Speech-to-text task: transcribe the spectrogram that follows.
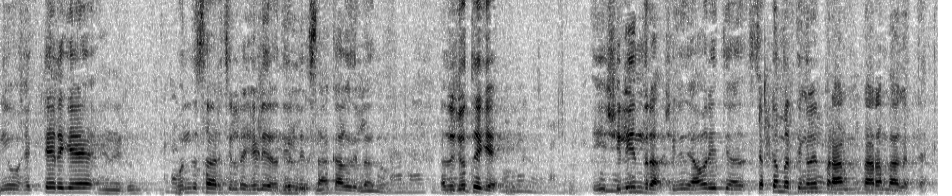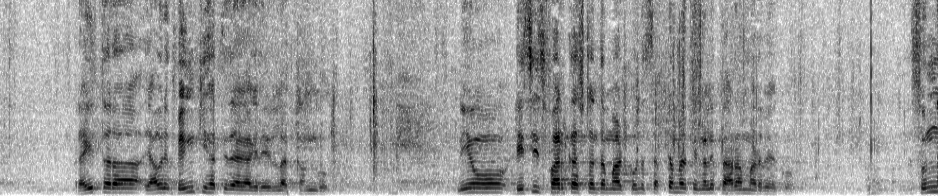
ನೀವು ಹೆಕ್ಟೇರಿಗೆ ಒಂದು ಸಾವಿರ ಚಿಲ್ಲರೆ ಹೇಳಿದ್ರೆ ಅದು ಎಲ್ಲಿಗೆ ಸಾಕಾಗುದಿಲ್ಲ ಅದು. ಅದ್ರ ಜೊತೆಗೆ ಈ ಶಿಲೀಂಧ್ರ ಶಿಲೀಂಧ್ರ ಯಾವ ರೀತಿ, ಸೆಪ್ಟೆಂಬರ್ ತಿಂಗಳಲ್ಲಿ ಪ್ರಾರಂಭ ಆಗುತ್ತೆ. ರೈತರ ಯಾವ ರೀತಿ ಬೆಂಕಿ ಹತ್ತಿದಾಗಿದೆ ಇಲ್ಲ ಕಂಗು. ನೀವು ಡಿಸೀಸ್ ಫಾರ್ಕಾಸ್ಟ್ ಅಂತ ಮಾಡಿಕೊಂಡು ಸೆಪ್ಟೆಂಬರ್ ತಿಂಗಳಲ್ಲಿ ಪ್ರಾರಂಭ ಮಾಡಬೇಕು. ಸುಣ್ಣ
